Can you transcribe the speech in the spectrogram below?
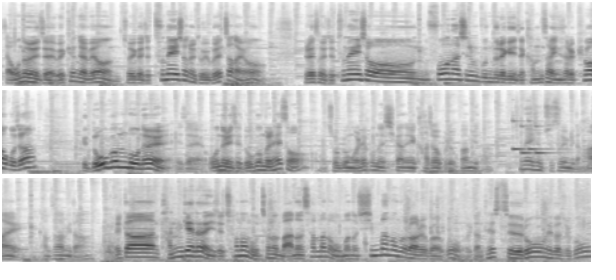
자, 오늘 이제 왜 켰냐면, 저희가 이제 투네이션을 도입을 했잖아요. 그래서 이제 투네이션 후원하시는 분들에게 이제 감사 인사를 표하고자 그 녹음본을 이제 오늘 이제 녹음을 해서 적용을 해보는 시간을 가져보려고 합니다. 투네이션 주소입니다. 아이 감사합니다. 일단 단계는 이제 천 원, 오천 원, 만 원, 삼만 원, 오만 원, 십만 원으로 하려고 하고 일단 테스트로 해가지고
